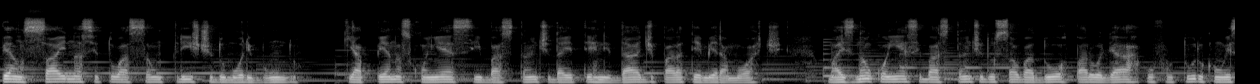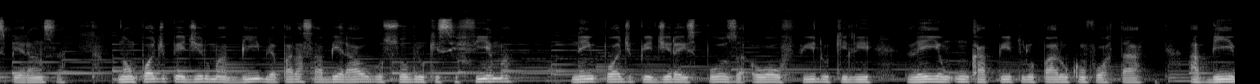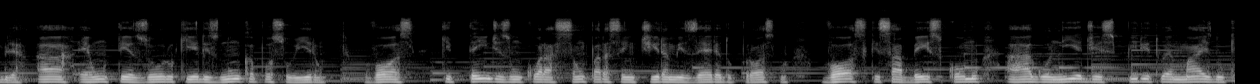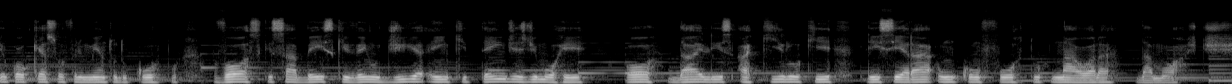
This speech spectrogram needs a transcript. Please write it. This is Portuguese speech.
Pensai na situação triste do moribundo, que apenas conhece bastante da eternidade para temer a morte, mas não conhece bastante do Salvador para olhar o futuro com esperança. Não pode pedir uma Bíblia para saber algo sobre o que se firma, nem pode pedir à esposa ou ao filho que lhe leiam um capítulo para o confortar. A Bíblia, ah, é um tesouro que eles nunca possuíram. Vós, que tendes um coração para sentir a miséria do próximo, vós que sabeis como a agonia de espírito é mais do que qualquer sofrimento do corpo, vós que sabeis que vem o dia em que tendes de morrer, ó, dai-lhes aquilo que lhes será um conforto na hora da morte.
